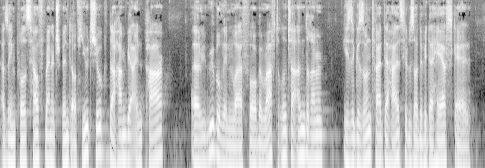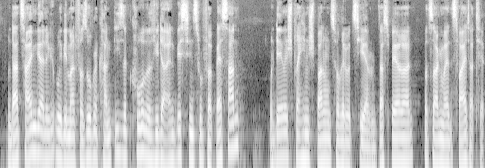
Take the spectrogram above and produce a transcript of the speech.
also Impulse Health Management auf YouTube. Da haben wir ein paar äh, Übungen mal vorgemacht, unter anderem diese Gesundheit der Halswirbelsäule wiederherstellen. Und da zeigen wir eine Übung, wie man versuchen kann, diese Kurve wieder ein bisschen zu verbessern und dementsprechend Spannung zu reduzieren. Das wäre sozusagen mein zweiter Tipp.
